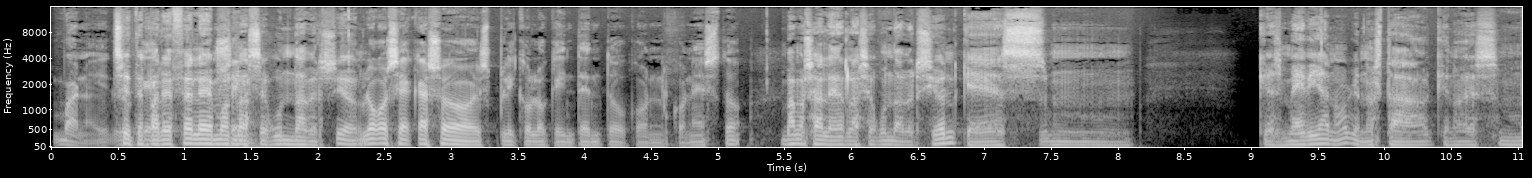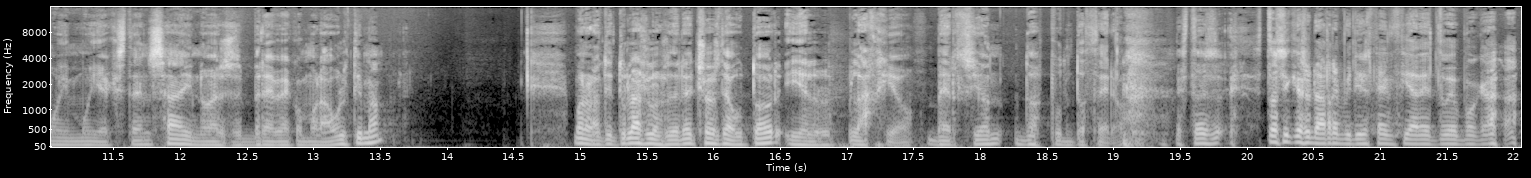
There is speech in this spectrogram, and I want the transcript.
bueno, y si te que- parece, leemos sí. la segunda versión. Luego, si acaso, explico lo que intento con, con esto. Vamos a leer la segunda versión, que es mm, que es media, ¿no? Que no está, que no es muy muy extensa y no es breve como la última. Bueno, lo titulas Los derechos de autor y el plagio, versión 2.0. Esto, es, esto sí que es una reminiscencia de tu época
